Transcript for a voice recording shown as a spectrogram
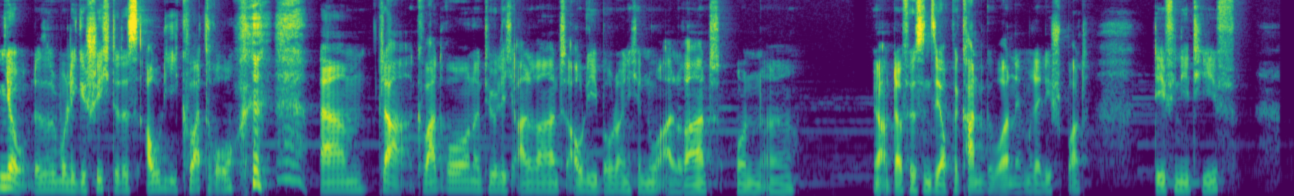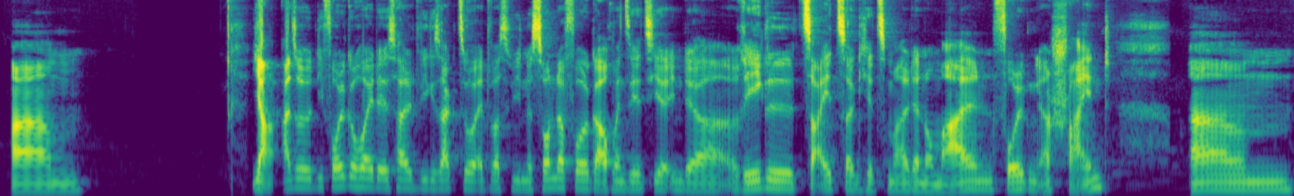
Jo, das ist wohl die Geschichte des Audi Quattro. ähm, klar, Quattro natürlich Allrad, Audi baut eigentlich ja nur Allrad und äh, ja, dafür sind sie auch bekannt geworden im Rallye-Sport. Definitiv. Ähm, ja, also die Folge heute ist halt, wie gesagt, so etwas wie eine Sonderfolge, auch wenn sie jetzt hier in der Regelzeit, sage ich jetzt mal, der normalen Folgen erscheint. Ähm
